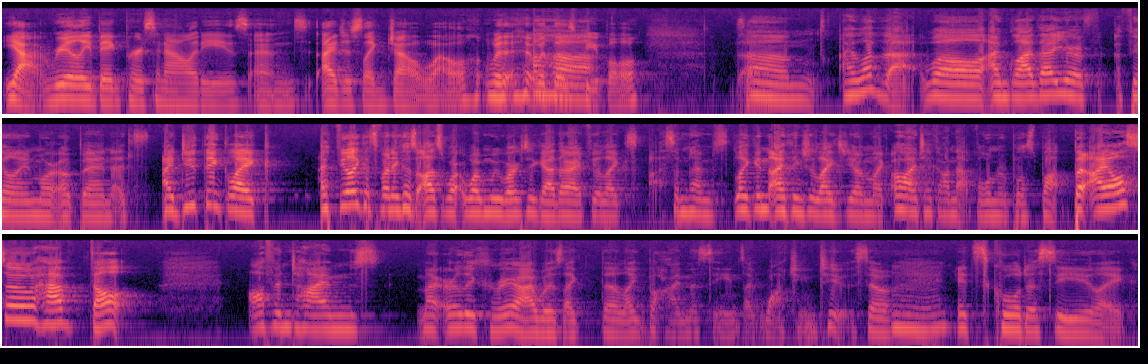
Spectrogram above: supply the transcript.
yeah, really big personalities, and I just like gel well with with Uh-huh. those people. So. Um, I love that. Well, I'm glad that you're f- feeling more open. It's I do think like I feel like it's funny because us when we work together, I feel like sometimes like and I think she likes you. I'm like, oh, I take on that vulnerable spot. But I also have felt oftentimes my early career, I was like the like behind the scenes, like watching too. So Mm-hmm. it's cool to see like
